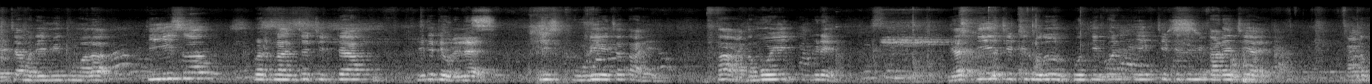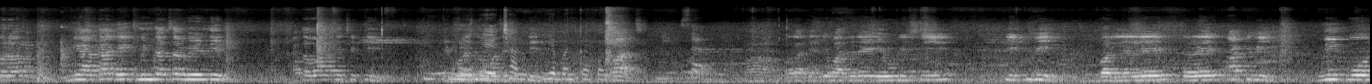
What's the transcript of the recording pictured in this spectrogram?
याच्यामध्ये मी तुम्हाला तीस प्रश्नांच्या चिठ्ठ्या इथे ठेवलेल्या आहेत. तीस पुढे याच्यात आहे हां आता मोहित इकडे. या तीन चिठ्ठीमधून कोणती पण एक चिठ्ठी तुम्ही काढायची आहे. काढ बरं. मी आता एक मिनिटाचा वेळ देईल आता वाच ती चिठ्ठी. एकोणीस चिठ्ठी. ये बंद कर पहिले. वाच. हा बघा त्याची वाचले एवढीशी टिटवी भरलेले तळे आठवी. मी कोण?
